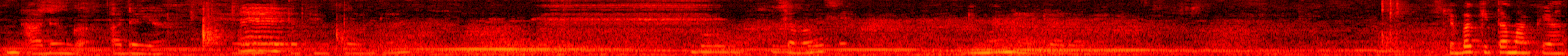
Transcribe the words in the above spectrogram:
Hmm, ada nggak ada ya Eh. kita tiup pelan-pelan. Aduh, susah banget sih gimana ya caranya coba kita pakai yang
